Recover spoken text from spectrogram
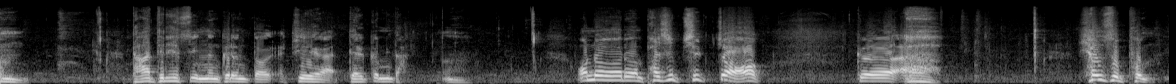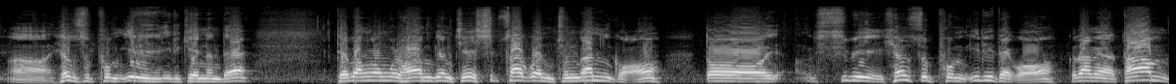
음, 다 드릴 수 있는 그런 또 기회가 될 겁니다. 음. 오늘은 87쪽, 그, 아, 현수품, 어, 현수품 1 이렇게 했는데, 대방공물 화엄경 제14권 중간이고, 또 12 현수품 1이 되고, 그 다음에 다음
